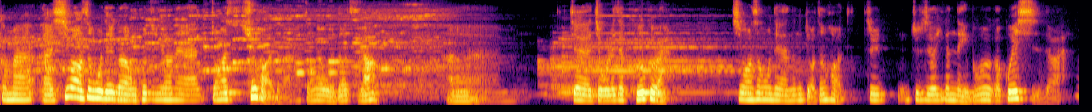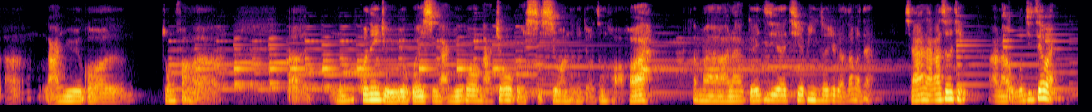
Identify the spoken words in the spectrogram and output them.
葛么呃，希望申花队搿虹口足球场呢，早眼修好，对伐？早眼回到正常。呃，再接下来再看看伐。希望申花队能调整好，最最主要一个内部搿关系，对伐？呃，外援和中方个。呃，嗯，国内球员的关系，外援和外交的关系，希望能够调整好，好吧？那么阿拉搿期的体育评论就聊到搿搭，谢谢大家收听，阿拉下期再会。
